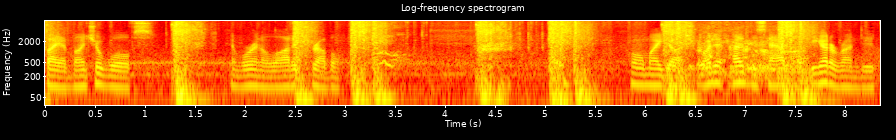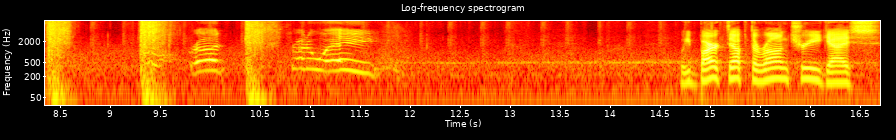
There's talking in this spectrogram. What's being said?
by a bunch of wolves. And we're in a lot of trouble. Oh my gosh, what did, how did this happen? We gotta run, dude. Run! Run away! We barked up the wrong tree, guys.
